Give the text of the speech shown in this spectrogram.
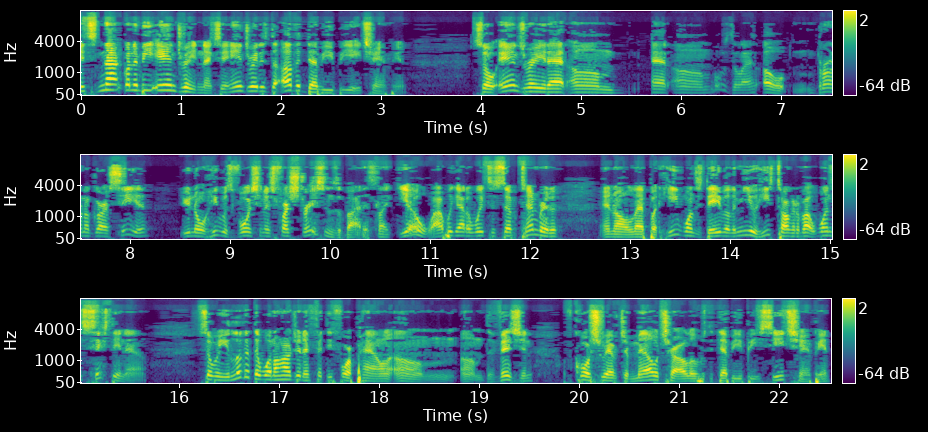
It's not going to be Andrade next. And Andrade is the other WBA champion. So Andrade at um at um what was the last? Oh, Bruno Garcia. You know, he was voicing his frustrations about it. It's like, yo, why we got to wait till September to, and all that? But he wants David Lemieux. He's talking about 160 now. So when you look at the 154 pound um, um, division, of course you have Jermell Charlo, who's the WBC champion.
